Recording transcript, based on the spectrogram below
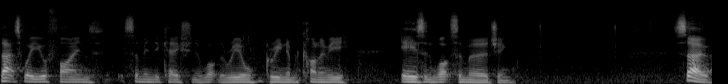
that's where you'll find some indication of what the real green economy is and what's emerging. So,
